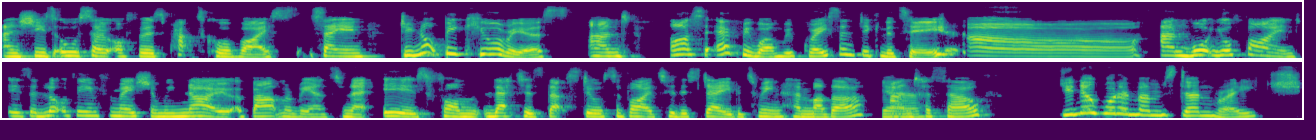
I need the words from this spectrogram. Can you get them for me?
And she's also offers practical advice saying, do not be curious and answer everyone with grace and dignity. Oh. and what you'll find is a lot of the information we know about Marie Antoinette is from letters that still survive to this day between her mother yeah. and herself. You know what her mum's done, Rach?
